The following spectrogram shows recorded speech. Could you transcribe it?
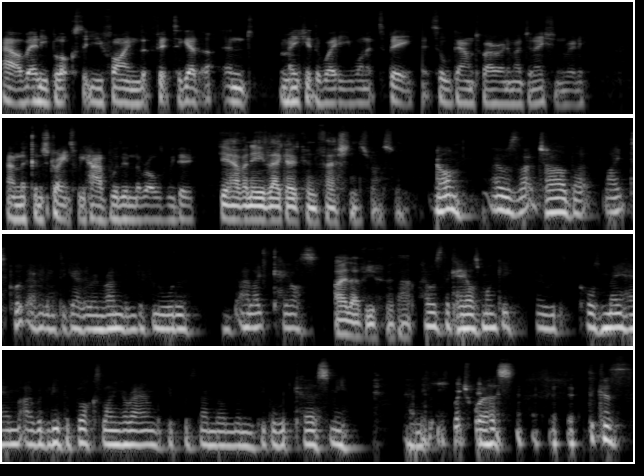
out of any blocks that you find that fit together and make it the way you want it to be. It's all down to our own imagination really and the constraints we have within the roles we do. Do you have any Lego confessions, Russell? None. I was that child that liked to put everything together in random different order. I like chaos. I love you for that. I was the chaos monkey. I would cause mayhem. I would leave the blocks lying around. People would stand on them. People would curse me. And which worse? because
